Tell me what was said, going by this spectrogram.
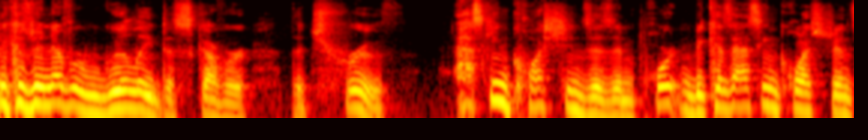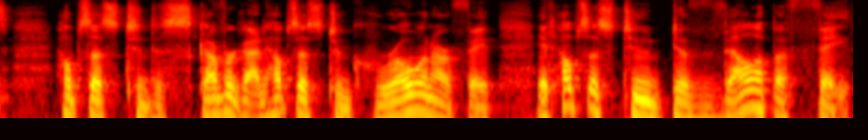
because we never really discover the truth. Asking questions is important because asking questions helps us to discover God, helps us to grow in our faith. It helps us to develop a faith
